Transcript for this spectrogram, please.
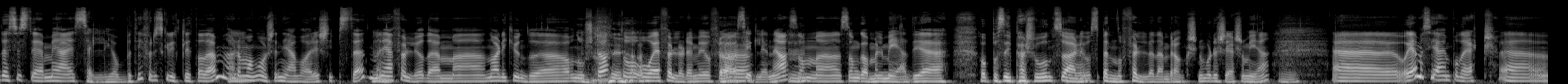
det systemet jeg selv jobbet i, for å skryte litt av dem. Er det mm. mange år siden jeg var i Skipsted, men mm. jeg følger jo dem eh, Nå er de kunde av Norstat, og, og jeg følger dem jo fra sidelinja. som Som, eh, som gammel medieperson så er det jo spennende å følge den bransjen hvor det skjer så mye. Mm. Uh, og jeg må si jeg er imponert. Uh,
